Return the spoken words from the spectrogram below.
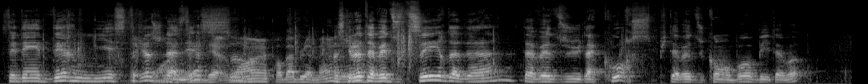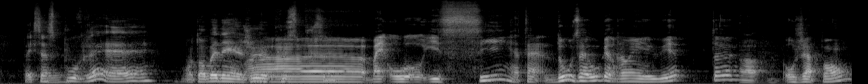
C'était d'un dernier stretch de la ouais, NES, ça. Ouais, probablement. Parce que là, t'avais du tir dedans, t'avais du, de la course, puis t'avais du combat beat 'em up. Fait que ça se pourrait, hein. On tombait dans un jeu plus poussé. Euh, ben, au- ici, attends, 12 août 88 Ah. au Japon,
